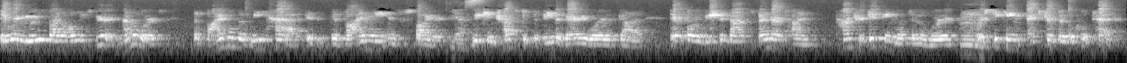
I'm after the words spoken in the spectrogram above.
They were moved by the Holy Spirit. In other words, the Bible that we have is divinely inspired. Yes. We can trust it to be the very Word of God. Therefore, we should not spend our time contradicting what's in the Word Mm. or seeking extra biblical texts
